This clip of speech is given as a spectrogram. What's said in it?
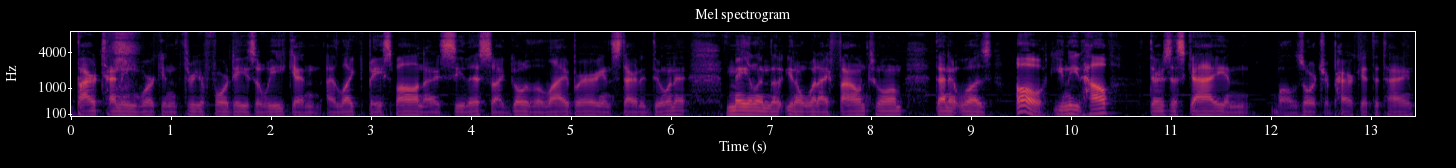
bartending working three or four days a week and i liked baseball and i see this so i'd go to the library and started doing it mailing the you know what i found to them then it was oh you need help? There's this guy in well it was orchard park at the time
